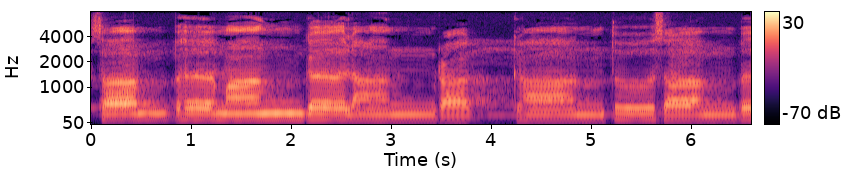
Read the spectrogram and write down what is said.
සම්භමංගලං රක්ඛන්තු සම්බදේවතා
